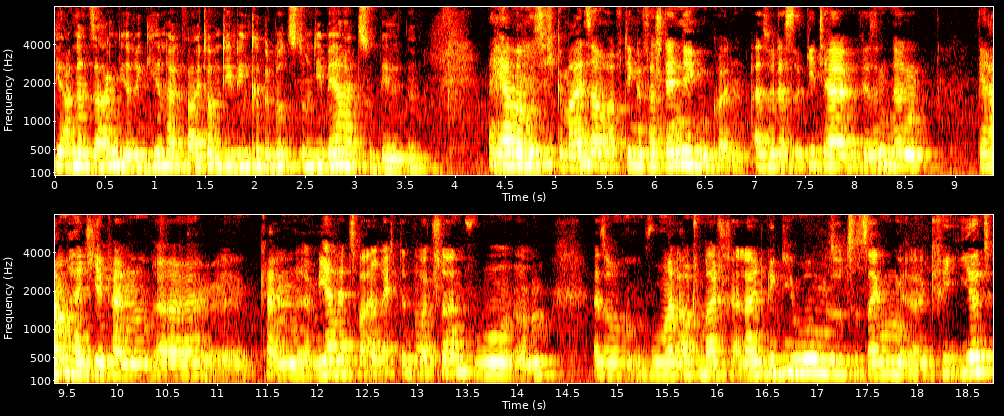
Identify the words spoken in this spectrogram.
die anderen sagen, wir regieren halt weiter und die Linke benutzt, um die Mehrheit zu bilden. Naja, man muss sich gemeinsam auf Dinge verständigen können. Also das geht ja, wir sind dann, wir haben halt hier kein, äh, kein Mehrheitswahlrecht in Deutschland, wo, ähm, also wo man automatisch allein Regierungen sozusagen äh, kreiert.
